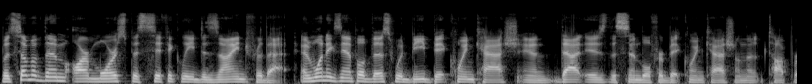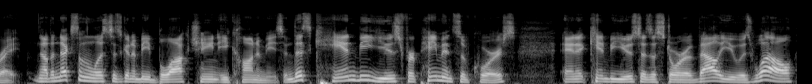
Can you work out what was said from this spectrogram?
but some of them are more specifically designed for that. And one example of this would be Bitcoin Cash, and that is the symbol for Bitcoin Cash on the top right. Now the next on the list is gonna be blockchain economies, and this can be used for payments, of course, and it can be used as a store of value as well,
